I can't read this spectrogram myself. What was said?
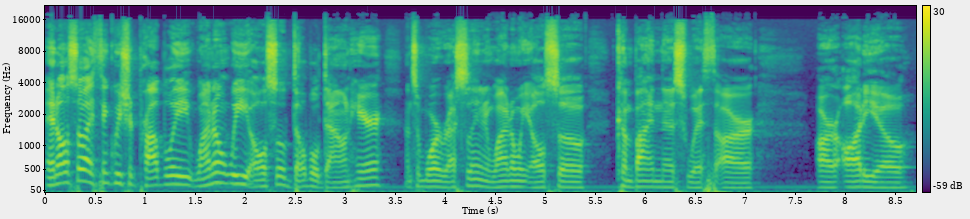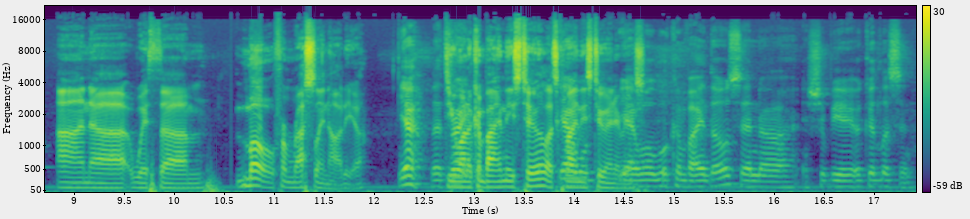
And also, I think we should probably. Why don't we also double down here on some more wrestling, and why don't we also combine this with our our audio on uh, with um, Mo from Wrestling Audio? yeah, that's Do you right. want to combine these two? Let's Yeah, combine we'll- these two interviews. Yeah, we'll, we'll combine those, and uh, it should be a good listen.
